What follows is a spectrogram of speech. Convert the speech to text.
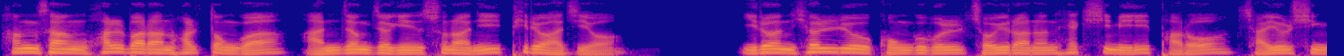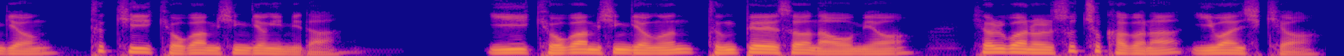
항상 활발한 활동과 안정적인 순환이 필요하지요. 이런 혈류 공급을 조율하는 핵심이 바로 자율신경, 특히 교감신경입니다. 이 교감신경은 등뼈에서 나오며 혈관을 수축하거나 이완시켜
